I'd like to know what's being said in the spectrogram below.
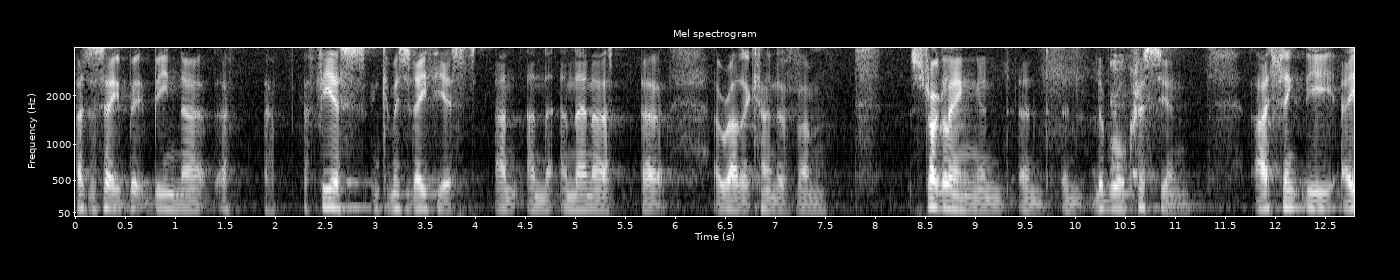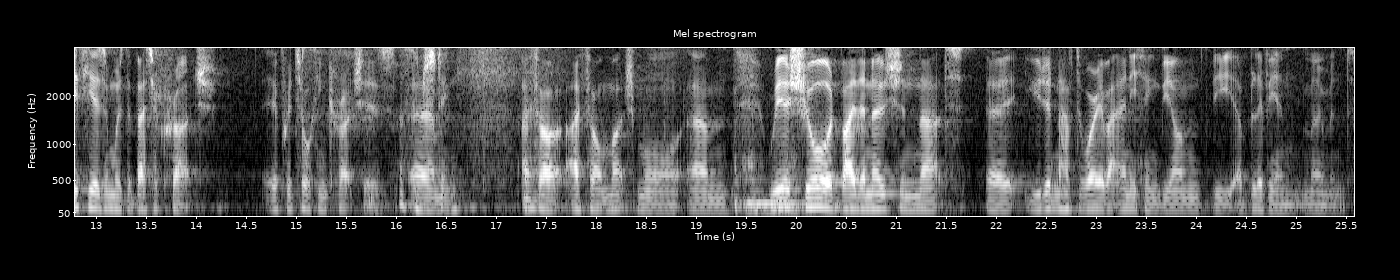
as I say, been a, a, a, fierce and committed atheist and, and, and then a, a, a rather kind of um, struggling and, and, and liberal Christian, I think the atheism was the better crutch, if we're talking crutches. That's interesting. Um, I, felt, I felt much more um, reassured by the notion that uh, you didn't have to worry about anything beyond the oblivion moment.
